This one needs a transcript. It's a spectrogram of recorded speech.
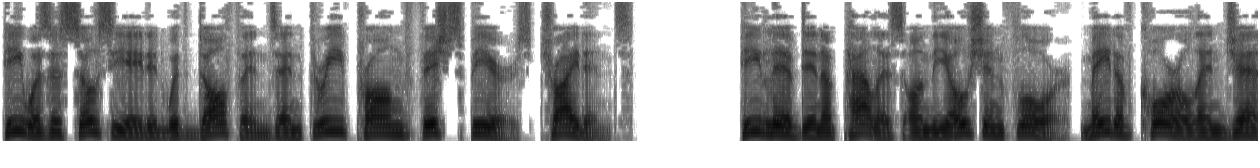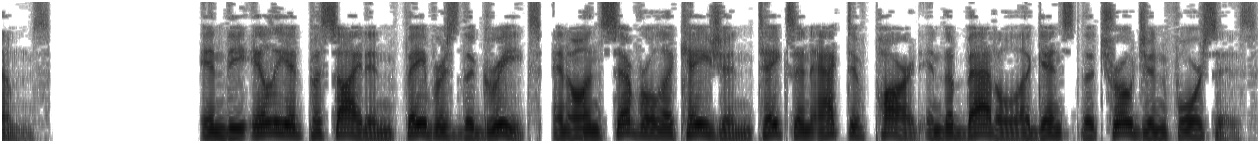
He was associated with dolphins and three-pronged fish spears tridents. He lived in a palace on the ocean floor, made of coral and gems. In the Iliad Poseidon favors the Greeks, and on several occasions takes an active part in the battle against the Trojan forces.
